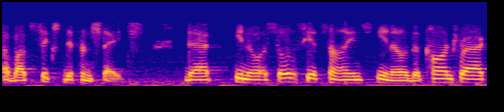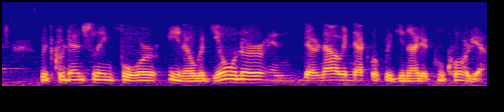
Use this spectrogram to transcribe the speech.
about six different states that, you know, associate signs, you know, the contract with credentialing for, you know, with the owner, and they're now in network with United Concordia.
